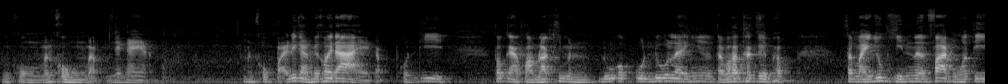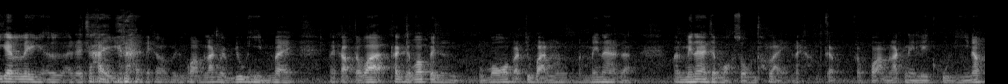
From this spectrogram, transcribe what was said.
มันคงมันคงแบบยังไงอะ มันคงไปด้วยกันไม่ค่อยได้กับคนที่ต้องการความรักที่มันดูอบอุ่นดูอะไรอย่างเงี้ยแต่ว่าถ้าเกิดแบบสมัยยุคหินฟาดหัวตีกันอะไรอย่างเงี้ยเอออาจจะใช่ก็ได้นะครับเป็นความรักแบบยุคหินไปนะครับ แต่ว่าถ้าเกิดว่าเป็นผมมองว่าปัจจุบันมันไม่น่าจะมันไม่น่าจะเหมาะสมเท่าไหร่นะครับกับกับความรักในเลขคู่นี้เนาะ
